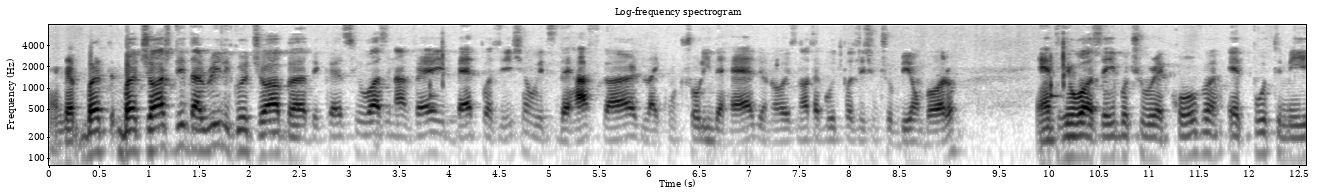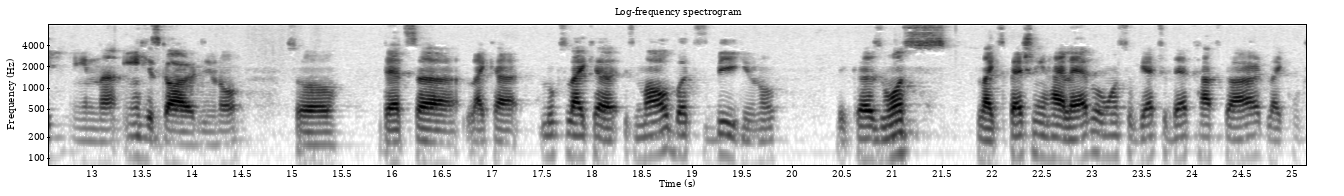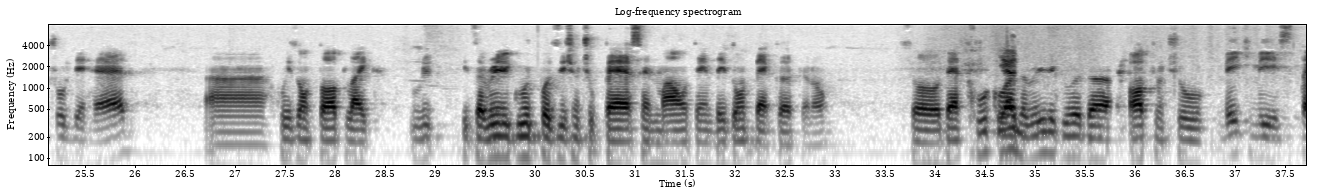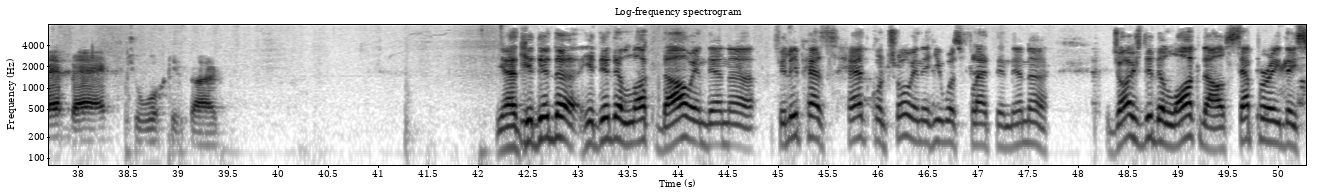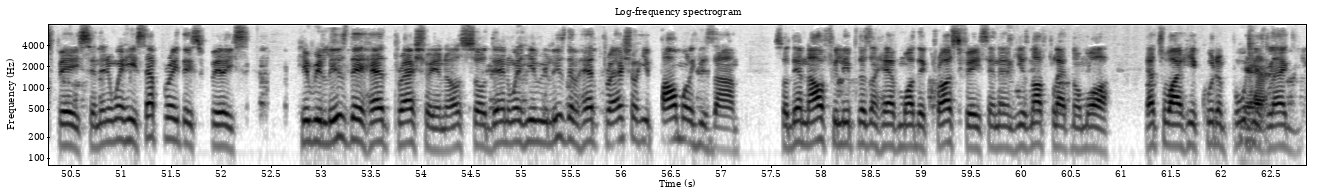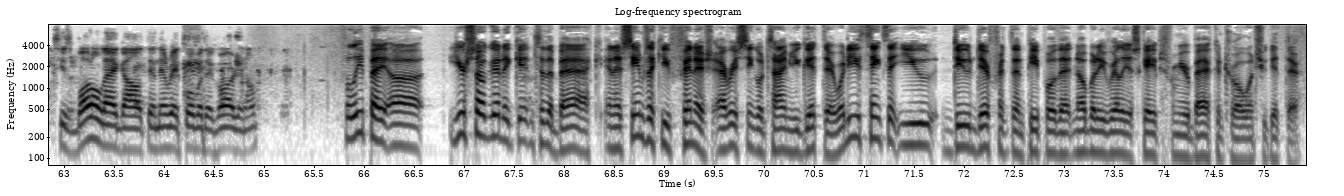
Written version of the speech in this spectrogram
and uh, but but Josh did a really good job uh, because he was in a very bad position with the half guard, like controlling the head. You know, it's not a good position to be on bottom, and he was able to recover and put me in uh, in his guard. You know, so that's uh, like a looks like a small but it's big. You know, because once like especially in high level, once you get to that half guard, like control the head, uh, who is on top, like it's a really good position to pass and mount, and they don't back up, you know. So that hook yeah. was a really good uh, option to make me step back to work his guard. Yeah, he did the he did the lockdown, and then uh, Felipe has head control, and then he was flat, and then uh, Josh did the lockdown, separate the space, and then when he separate the space, he released the head pressure, you know. So then when he released the head pressure, he palmed his arm. So then now Felipe doesn't have more the cross face, and then he's not flat no more. That's why he couldn't pull yeah. his leg, his bottom leg out, and then recover the guard, you know. Felipe, uh, you're so good at getting to the back, and it seems like you finish every single time you get there. What do you think that you do different than people that nobody really escapes from your back control once you get there?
